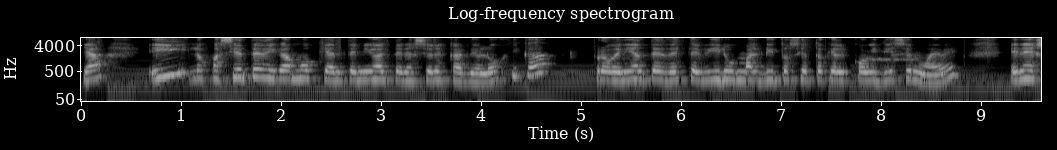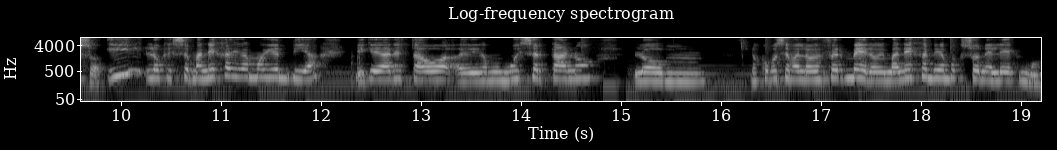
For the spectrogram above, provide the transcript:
¿Ya? Y los pacientes, digamos, que han tenido alteraciones cardiológicas provenientes de este virus maldito, ¿cierto? Que el COVID-19, en eso. Y lo que se maneja, digamos, hoy en día y que han estado, eh, digamos, muy cercanos los, los, ¿cómo se? Los enfermeros y manejan, digamos, que son el ECMO,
